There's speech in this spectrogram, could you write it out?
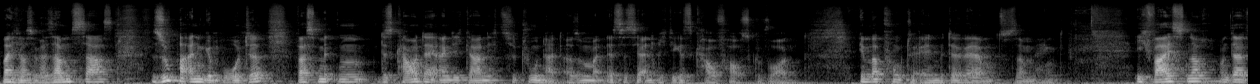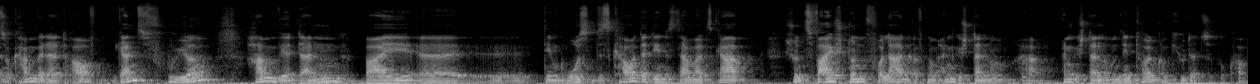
manchmal sogar samstags, super Angebote, was mit einem Discounter eigentlich gar nichts zu tun hat. Also man, es ist ja ein richtiges Kaufhaus geworden. Immer punktuell mit der Werbung zusammenhängt. Ich weiß noch, und da, so kamen wir da drauf, ganz früher haben wir dann bei äh, dem großen Discounter, den es damals gab, schon zwei Stunden vor Ladenöffnung angestanden, angestanden um den tollen Computer zu bekommen.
